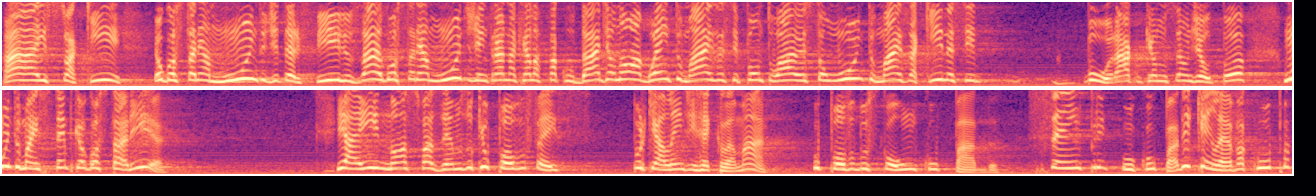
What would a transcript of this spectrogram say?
Ah, isso aqui eu gostaria muito de ter filhos, ah, eu gostaria muito de entrar naquela faculdade, eu não aguento mais esse ponto A, eu estou muito mais aqui nesse buraco que eu não sei onde eu estou, muito mais tempo que eu gostaria. E aí nós fazemos o que o povo fez, porque além de reclamar, o povo buscou um culpado, sempre o culpado. E quem leva a culpa?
